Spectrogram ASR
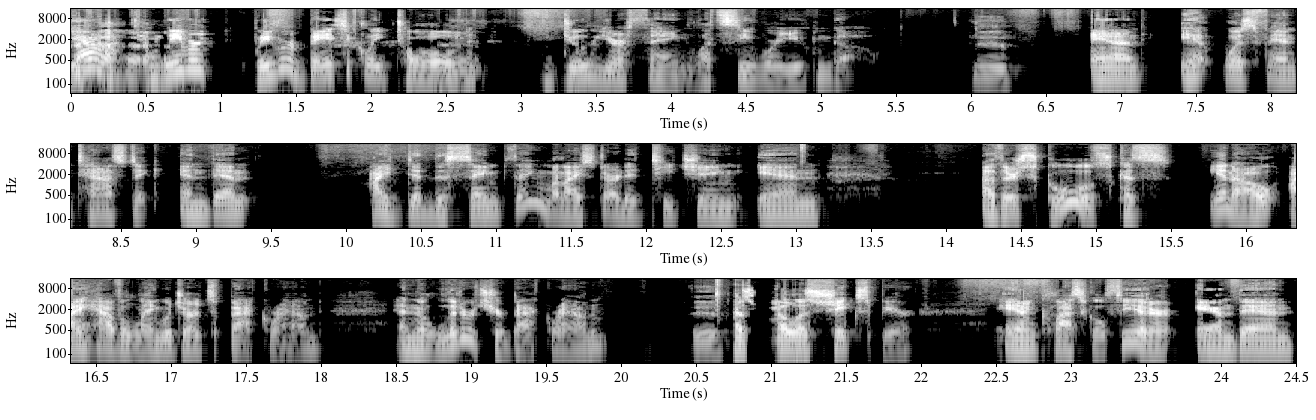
yeah. and we were we were basically told, do your thing. Let's see where you can go. Yeah and it was fantastic. And then I did the same thing when I started teaching in other schools because, you know, I have a language arts background and a literature background, yeah. as well as Shakespeare and classical theater. And then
